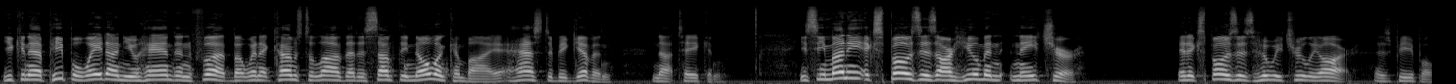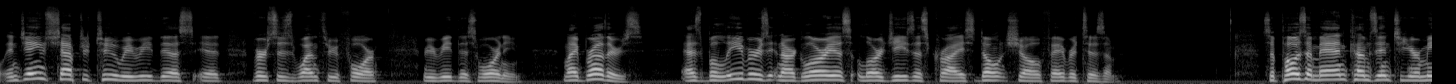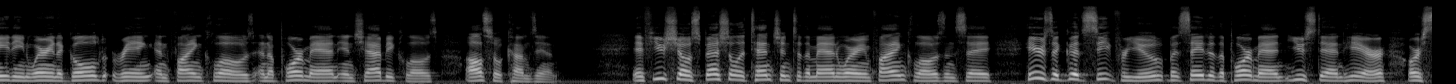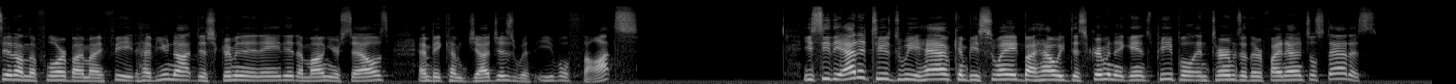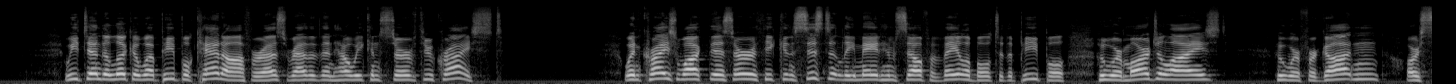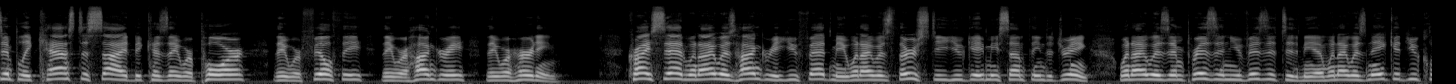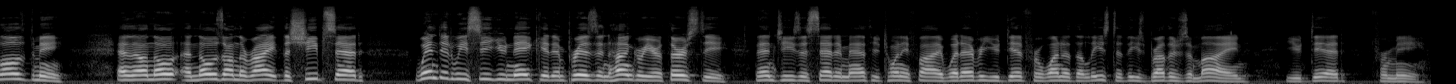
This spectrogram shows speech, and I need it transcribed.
You can have people wait on you hand and foot, but when it comes to love, that is something no one can buy. It has to be given, not taken. You see, money exposes our human nature, it exposes who we truly are as people. In James chapter 2, we read this in verses 1 through 4. We read this warning My brothers, as believers in our glorious Lord Jesus Christ, don't show favoritism. Suppose a man comes into your meeting wearing a gold ring and fine clothes, and a poor man in shabby clothes also comes in. If you show special attention to the man wearing fine clothes and say, Here's a good seat for you, but say to the poor man, You stand here, or sit on the floor by my feet, have you not discriminated among yourselves and become judges with evil thoughts? You see, the attitudes we have can be swayed by how we discriminate against people in terms of their financial status. We tend to look at what people can offer us rather than how we can serve through Christ. When Christ walked this earth, he consistently made himself available to the people who were marginalized, who were forgotten, or simply cast aside because they were poor, they were filthy, they were hungry, they were hurting. Christ said, When I was hungry, you fed me. When I was thirsty, you gave me something to drink. When I was in prison, you visited me. And when I was naked, you clothed me. And, on those, and those on the right, the sheep said, When did we see you naked, in prison, hungry, or thirsty? Then Jesus said in Matthew 25, Whatever you did for one of the least of these brothers of mine, you did for me.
